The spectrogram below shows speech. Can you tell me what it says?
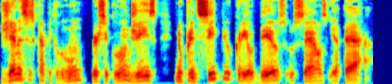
Gênesis capítulo 1, versículo 1 diz: No princípio criou Deus os céus e a terra.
